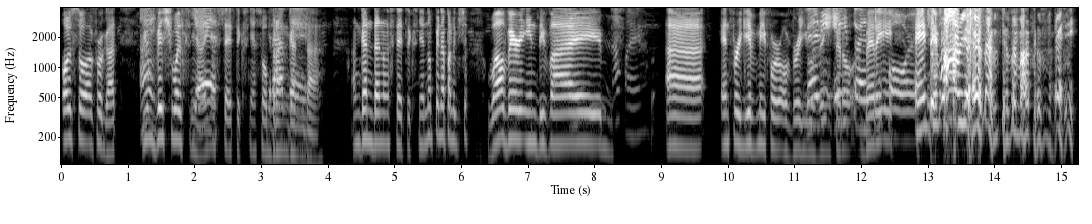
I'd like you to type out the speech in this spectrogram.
also, I forgot, yung Ay, visuals niya, yung yes. aesthetics niya, sobrang Grabe. ganda. Ang ganda ng aesthetics niya. Nung pinapanood siya, wow, very indie vibes. Okay. Uh, and forgive me for overusing. Very pero A24. very A24, yes! I was just about to say.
